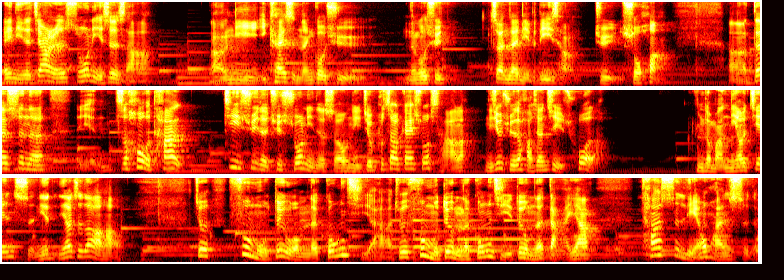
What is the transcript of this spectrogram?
哎，你的家人说你是啥啊，你一开始能够去，能够去站在你的立场去说话啊，但是呢，之后他继续的去说你的时候，你就不知道该说啥了，你就觉得好像自己错了，你懂吗？你要坚持，你你要知道哈。就父母对我们的攻击啊，就是父母对我们的攻击，对我们的打压，它是连环式的，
